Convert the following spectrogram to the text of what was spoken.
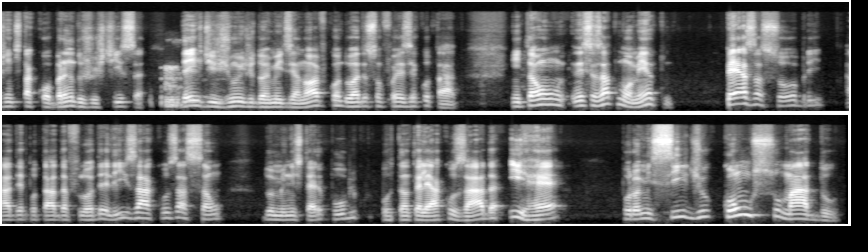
a gente está cobrando justiça desde junho de 2019, quando o Anderson foi executado. Então, nesse exato momento, pesa sobre a deputada Flor Delis a acusação do Ministério Público, portanto, ela é acusada e ré por homicídio consumado,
